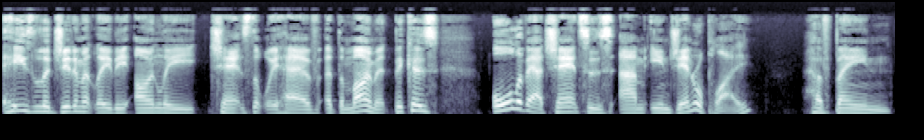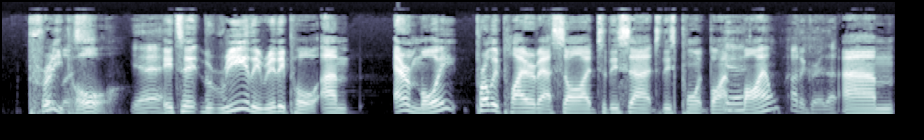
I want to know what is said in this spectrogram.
he's legitimately the only chance that we have at the moment because all of our chances um, in general play have been pretty Fruitless. poor. Yeah. it's a really really poor. Um, Aaron Mooy probably player of our side to this uh, to this point by a mile. I'd agree with that. Um,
